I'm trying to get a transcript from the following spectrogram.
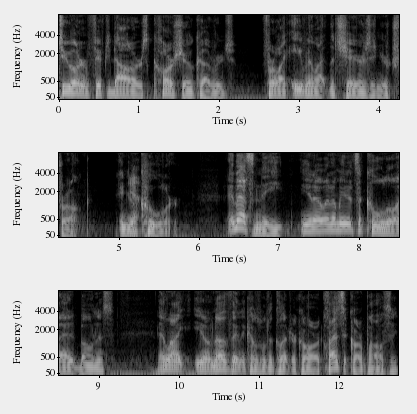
$250 car show coverage for like even like the chairs in your trunk, and your Yeah. cooler. And that's neat, you know, and I mean, it's a cool little added bonus. And like, you know, another thing that comes with a collector car, a classic car policy,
